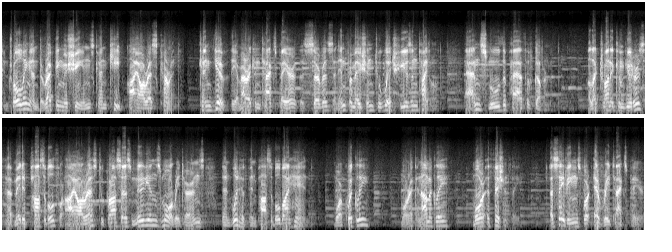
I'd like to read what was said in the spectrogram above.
Controlling and directing machines can keep IRS current, can give the American taxpayer the service and information to which he is entitled, and smooth the path of government. Electronic computers have made it possible for IRS to process millions more returns than would have been possible by hand, more quickly, more economically, more efficiently, a savings for every taxpayer.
